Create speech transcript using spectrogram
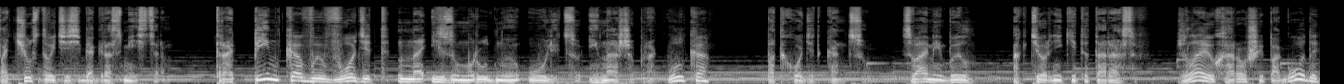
Почувствуйте себя гроссмейстером. Тропинка выводит на Изумрудную улицу, и наша прогулка подходит к концу. С вами был актер Никита Тарасов. Желаю хорошей погоды,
